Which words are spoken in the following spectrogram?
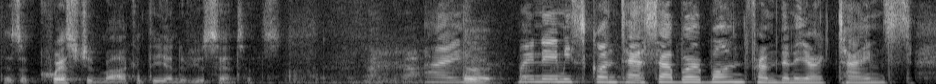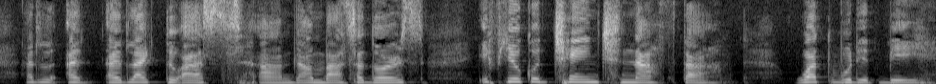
there's a question mark at the end of your sentence. Hi, my name is Contessa Bourbon from the New York Times. I'd, I'd, I'd like to ask um, the ambassadors if you could change NAFTA, what would it be,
